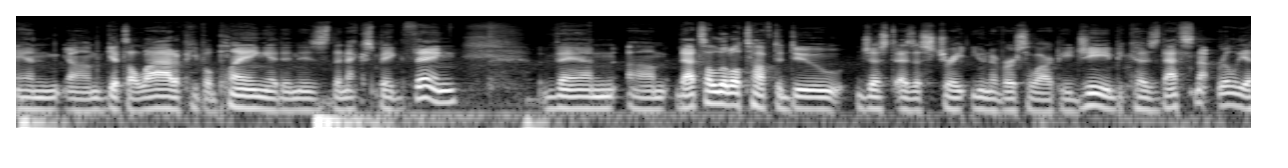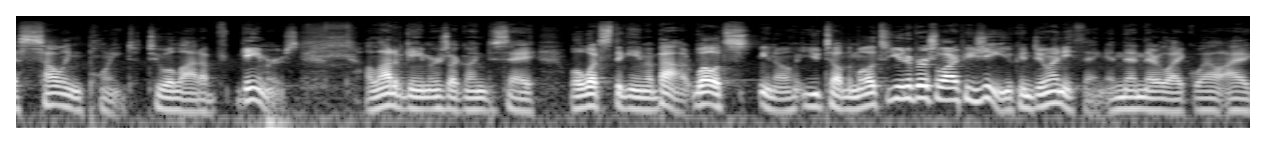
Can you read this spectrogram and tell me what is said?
and um, gets a lot of people playing it and is the next big thing, then um, that's a little tough to do just as a straight universal RPG because that's not really a selling point to a lot of gamers. A lot of gamers are going to say, "Well, what's the game about?" Well, it's you know, you tell them, "Well, it's a universal RPG. You can do anything," and then they're like, "Well, I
